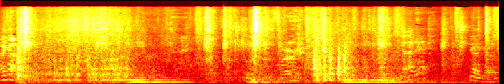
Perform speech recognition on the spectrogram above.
I got it. Fur. Got it? Yeah, I got it.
